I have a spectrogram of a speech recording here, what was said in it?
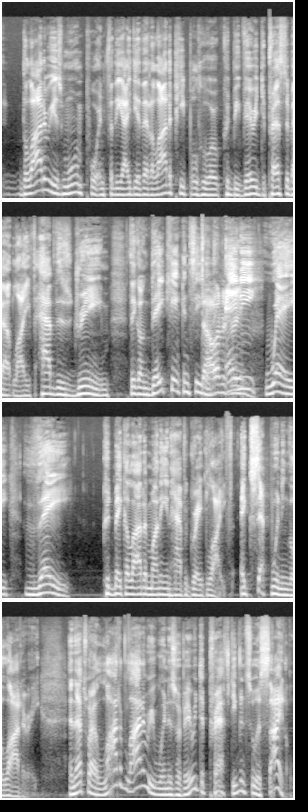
the lottery is more important for the idea that a lot of people who are, could be very depressed about life have this dream. They're going, they can't conceive Dollar of any dream. way they could make a lot of money and have a great life, except winning the lottery. And that's why a lot of lottery winners are very depressed, even suicidal,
